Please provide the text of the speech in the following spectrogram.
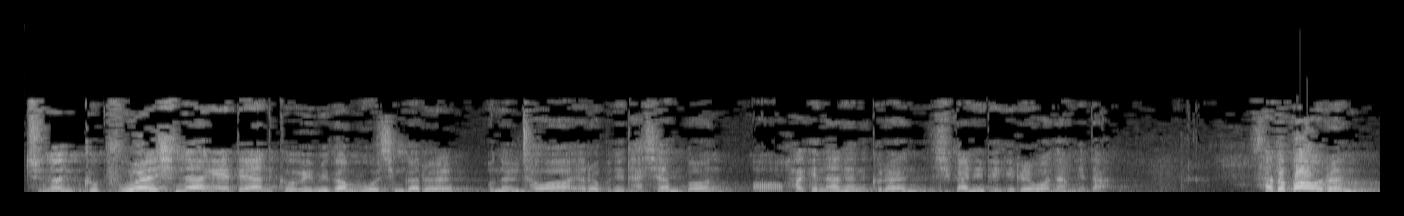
주는 그 부활 신앙에 대한 그 의미가 무엇인가를 오늘 저와 여러분이 다시 한번 어, 확인하는 그러한 시간이 되기를 원합니다. 사도 바울은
